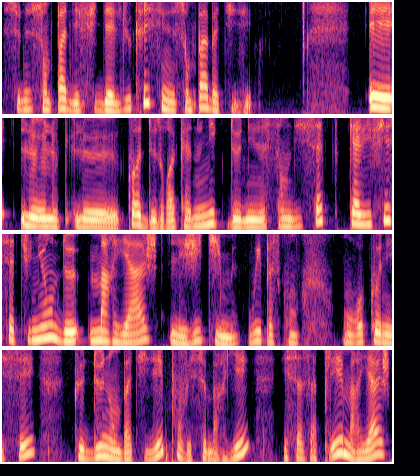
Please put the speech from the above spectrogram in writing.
ce ne sont pas des fidèles du Christ, ils ne sont pas baptisés. Et le, Code de droit canonique de 1917 qualifiait cette union de mariage légitime. Oui, parce qu'on reconnaissait que deux non baptisés pouvaient se marier et ça s'appelait mariage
